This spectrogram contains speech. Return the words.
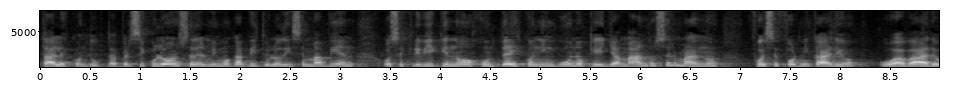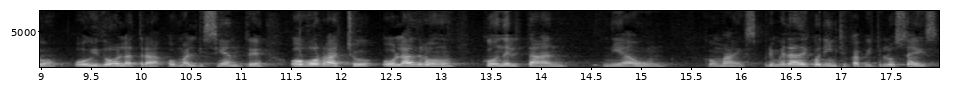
tales conductas. Versículo 11 del mismo capítulo dice, más bien os escribí que no os juntéis con ninguno que llamándose hermano fuese fornicario o avaro o idólatra o maldiciente o borracho o ladrón, con el tan ni aún comáis. Primera de Corintios capítulo 6,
